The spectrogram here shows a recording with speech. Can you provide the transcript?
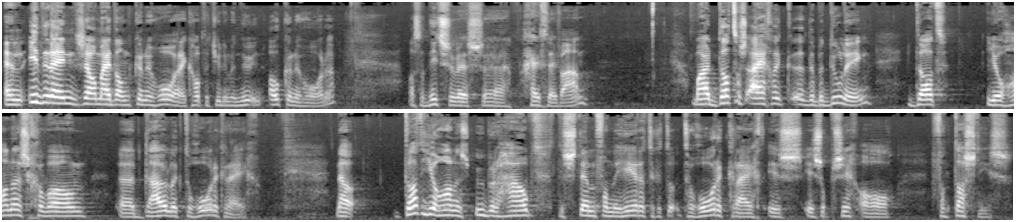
En iedereen zou mij dan kunnen horen. Ik hoop dat jullie me nu ook kunnen horen. Als dat niet zo is, uh, geef het even aan. Maar dat was eigenlijk eh, de bedoeling, dat Johannes gewoon duidelijk te horen kreeg. Nou, dat Johannes überhaupt de stem van de Heer te, te horen krijgt, is, is op zich al fantastisch.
